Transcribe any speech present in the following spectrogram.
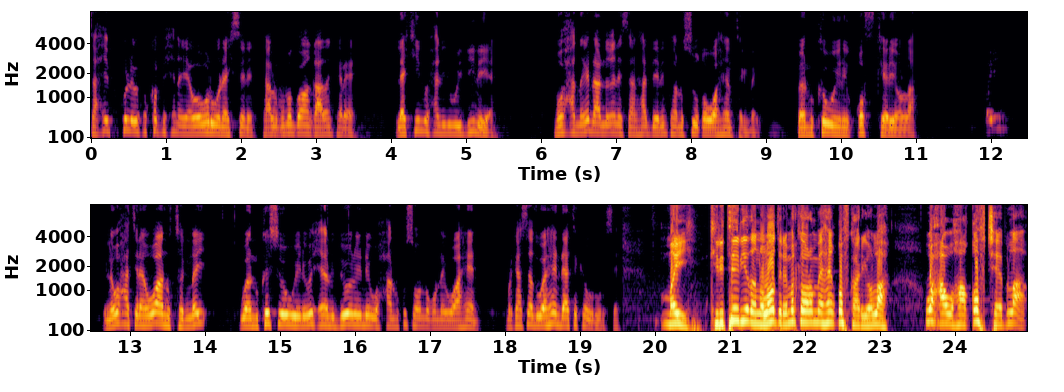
saaxiibka kulley wuxuu ka bixinayaa waa war wanaagsane taa laguma go'aan qaadan karee. Laakiin waxaan idin weydiinayaa ma waxaad naga dhaadhicinaysaan haddeer intaanu suuqa waaheen tagnay? Baanu ka weynay qof keryonla ila waxaad tidhahan waanu tagnay waanu ka soo weynay wixii aanu doonaynay waxaanu ku soo noqonnay waaheen markaasaad waaheen dhaata ka ururiseen may kriteeriyada naloo diray markii hore ma ahayn qof kaaryoonlaah waxa uu ahaa qof jeebla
